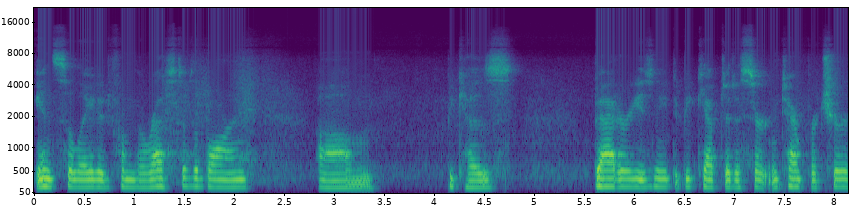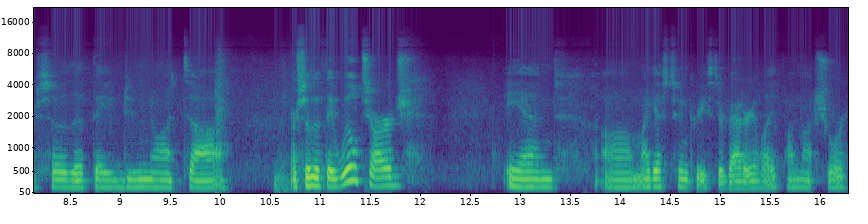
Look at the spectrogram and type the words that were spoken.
insulated from the rest of the barn um, because batteries need to be kept at a certain temperature so that they do not uh, or so that they will charge and um, I guess to increase their battery life. I'm not sure.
